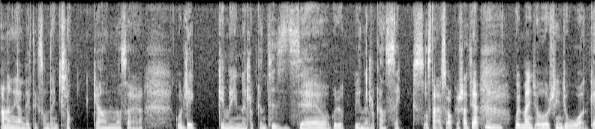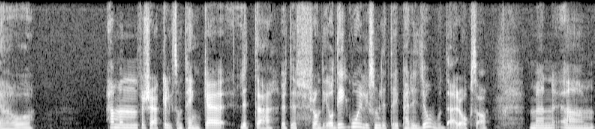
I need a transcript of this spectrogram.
ja, men enligt liksom den klockan. Och så här, går och lägger mig innan klockan tio och går upp innan klockan sex och såna här saker. Så att jag, och man gör sin yoga och ja, men försöker liksom tänka lite utifrån det. Och det går ju liksom lite i perioder också. Men ehm,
